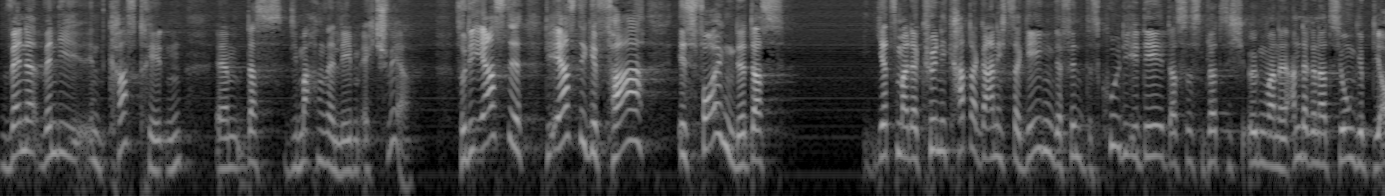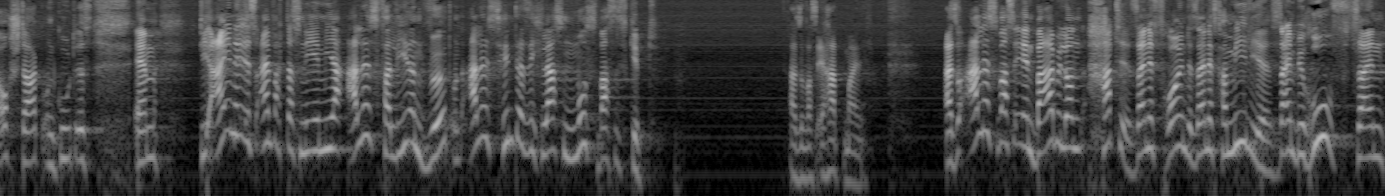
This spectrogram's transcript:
wenn, wenn die in Kraft treten, ähm, das, die machen sein Leben echt schwer. So die erste, die erste Gefahr ist folgende, dass jetzt mal der König hat da gar nichts dagegen, der findet es cool, die Idee, dass es plötzlich irgendwann eine andere Nation gibt, die auch stark und gut ist. Ähm, die eine ist einfach, dass Nehemiah alles verlieren wird und alles hinter sich lassen muss, was es gibt. Also was er hat, meine ich. Also alles, was er in Babylon hatte, seine Freunde, seine Familie, sein Beruf, sein,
